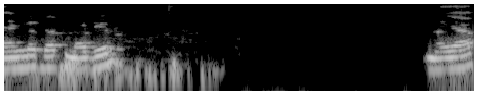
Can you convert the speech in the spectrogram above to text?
Angular dot module. Maya.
